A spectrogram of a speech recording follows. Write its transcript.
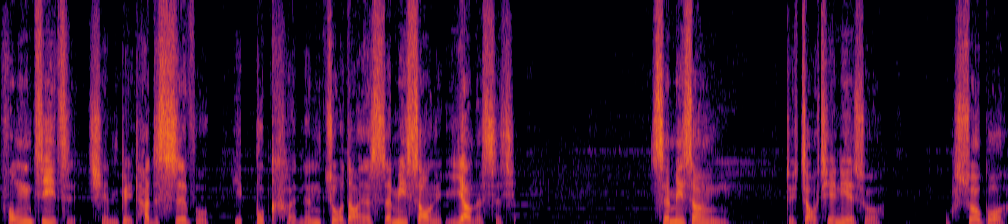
风继子前辈，他的师傅。也不可能做到像神秘少女一样的事情。神秘少女对赵天烈说：“我说过，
